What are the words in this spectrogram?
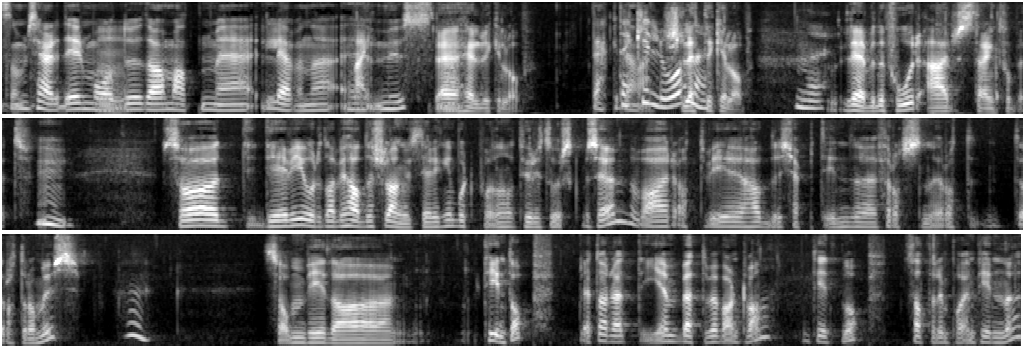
som kjæledyr, må du da mate den med levende Mm. Nei, mus? Det er heller ikke lov. Det er ikke Det er ikke lov, Slett ikke lov. Nei. Levende fôr er strengt forbudt. Mm. Så det vi gjorde da vi hadde slangeutstillingen borte på Naturhistorisk museum, var at vi hadde kjøpt inn frosne rotter og mus. Som vi da tinte opp. Rett og slett i en bøtte med varmt vann. Tinte den opp, satte den på en pinne.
